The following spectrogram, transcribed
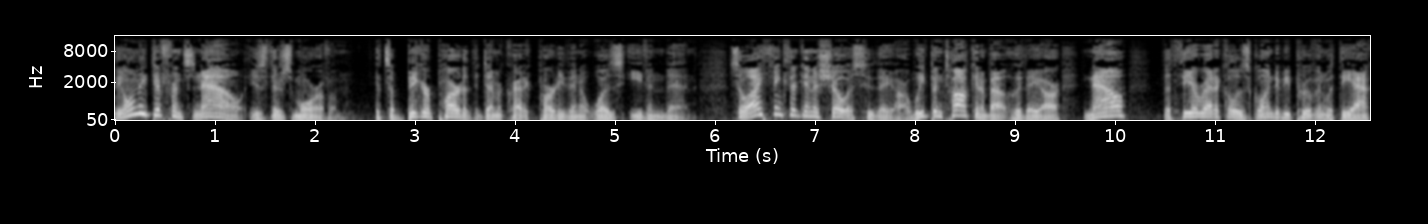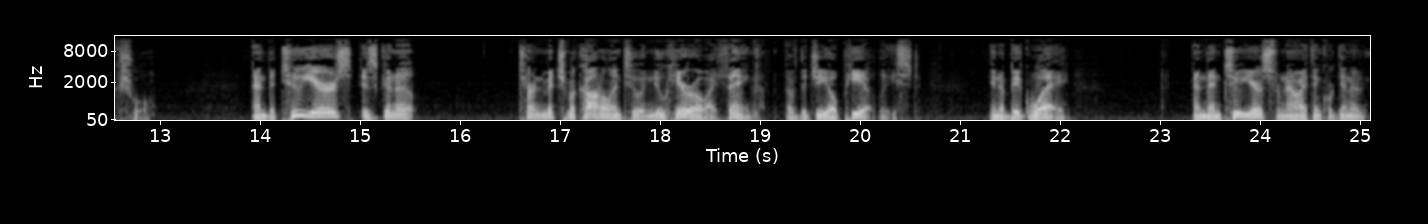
The only difference now is there's more of them. It's a bigger part of the Democratic Party than it was even then. So I think they're going to show us who they are. We've been talking about who they are. Now the theoretical is going to be proven with the actual. And the two years is going to turn Mitch McConnell into a new hero, I think, of the GOP at least, in a big way. And then two years from now, I think we're going to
